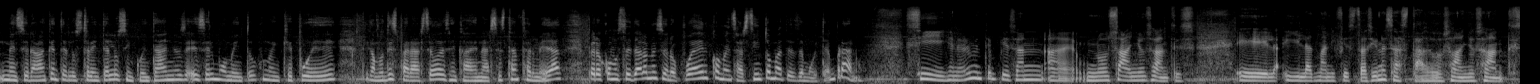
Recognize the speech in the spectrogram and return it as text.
mencionaban que entre los 30 y los 50 años es el momento como en que puede, digamos, dispararse o desencadenarse esta enfermedad. Pero como usted ya lo mencionó, pueden comenzar síntomas desde muy temprano. Sí, generalmente empiezan ah, unos años antes eh, y las manifestaciones hasta dos años antes.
